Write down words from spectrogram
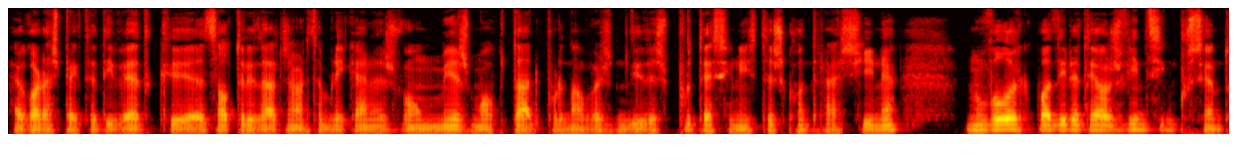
Agora a expectativa é de que as autoridades norte-americanas vão mesmo optar por novas medidas protecionistas contra a China, num valor que pode ir até aos 25%,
